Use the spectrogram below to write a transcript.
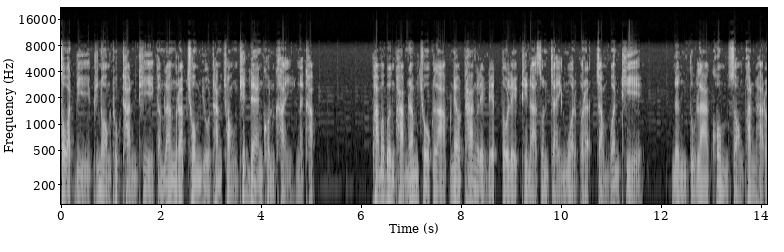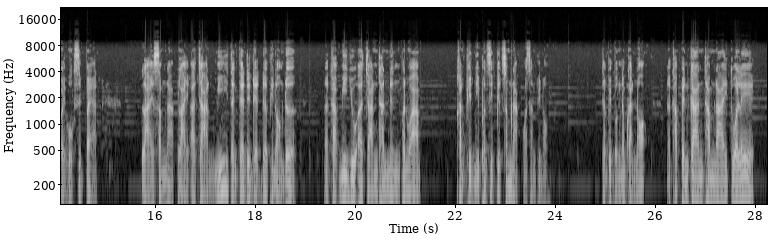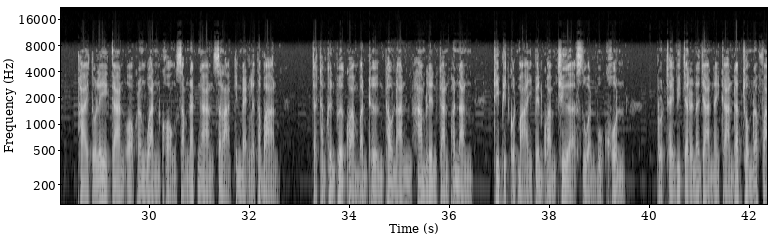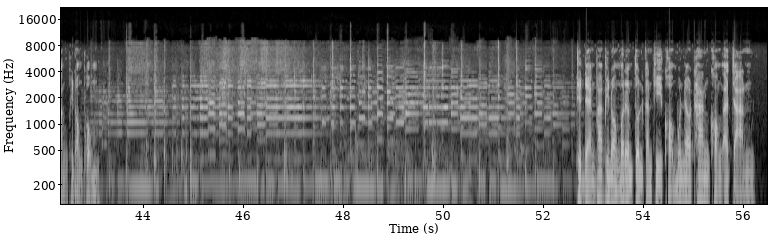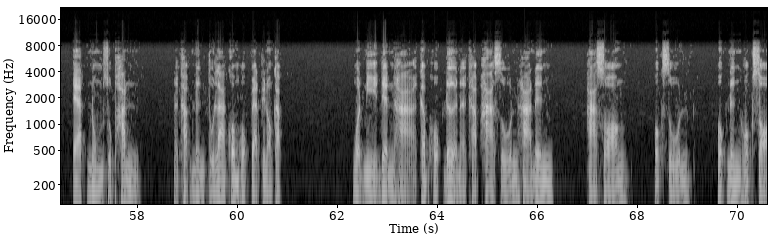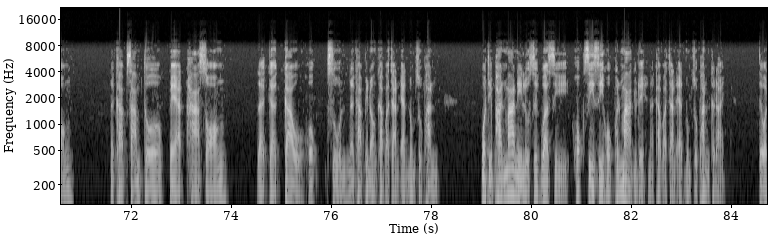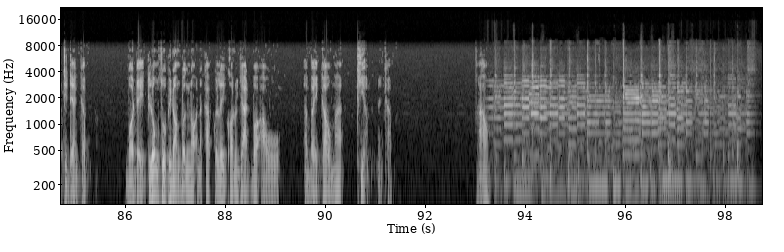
สวัสดีพี่น้องทุกท่านที่กำลังรับชมอยู่ทางช่องทิศแดงคนไข่นะครับพามาเบิงภาพน้ำโชคลาภแนวทางเลขเด็ดตัวเลขที่น่าสนใจงวดประจำวันที่1ตุลาคม 2568 หลายสำนักหลายอาจารย์มีแต่งแต่เด็ดเด้อพี่น้องเด้อนะครับมีอยู่อาจารย์ท่านหนึ่งเพิ่นว่าคันพิษนี่เพิ่นสิปิดสำนักว่าซั่นพี่น้องจังไปเบิ่งน้ำกันเนาะนะครับเป็นการทำนายตัวเลข ทายตัวเลขการออกรางวัลของสำนักงานสลากกินแบ่งรัฐบาล จัดทำขึ้นเพื่อความบันเทิงเท่านั้นห้ามเล่นการพนัน ที่ผิดกฎหมายเป็นความเชื่อส่วนบุคคล โปรดใช้วิจารณญาณในการรับชมรับฟังพี่น้องผมทิดแดงพาพี่น้องมาเริ่มต้นกันที่ข้อมูลแนวทางของอาจารย์ แอดนุ่มสุพันธ์ นะครับ1ตุลาคม68พี่น้องครับงวดนี้เด่นหากับ6เด้อนะครับ50 51 52 60 61 62นย์หกหนึ่งหกสองนะครับ3ตัว8 52และก็9 60นย์นะครับพี่น้องครับอาจารย์แอดนุ่มสุพันธ์งวดที่ผ่านมานี่รู้สึกว่าสี่หกสี่สี่หกเพิ่นมาอยู่เด้นะครับอาจารย์แอดนุ่มสุพรรณก็ได้ แต่ว่าที่แดงกับ บ่ได้ลงสู่พี่น้องเบิงเนาะนะครับ ก็เลยขออนุญาตบ่เอาใบเก่ามาเทียบนะครับ เอา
